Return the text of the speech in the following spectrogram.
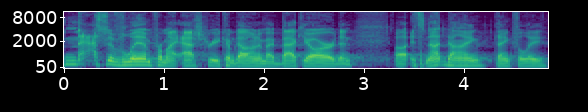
massive limb from my ash tree come down in my backyard, and uh, it's not dying, thankfully.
